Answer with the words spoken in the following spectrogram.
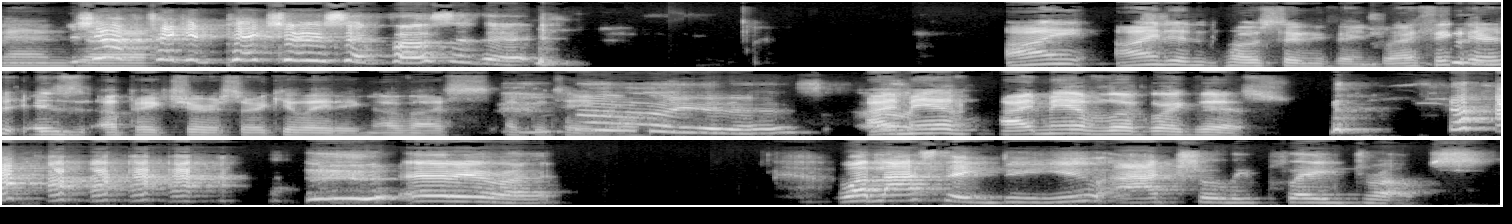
And you should uh, have taken pictures and posted it. I I didn't post anything, but I think there is a picture circulating of us at the table. Oh my goodness! I oh. may have I may have looked like this. anyway, one last thing: Do you actually play drums?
